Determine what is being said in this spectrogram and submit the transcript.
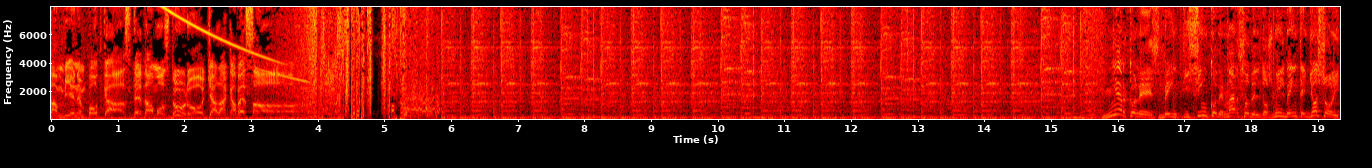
También en podcast te damos duro y a la cabeza. Miércoles 25 de marzo del 2020, yo soy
